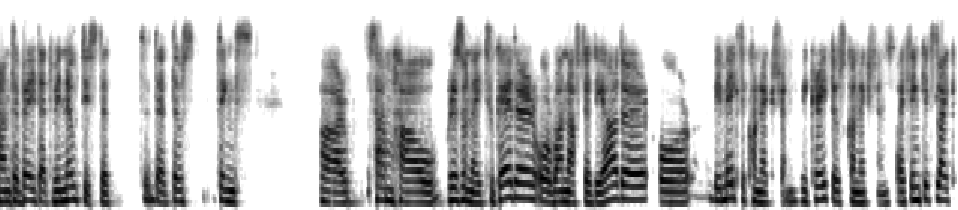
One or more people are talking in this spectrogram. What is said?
and the way that we notice that that those things are somehow resonate together or one after the other or we make the connection we create those connections. I think it's like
